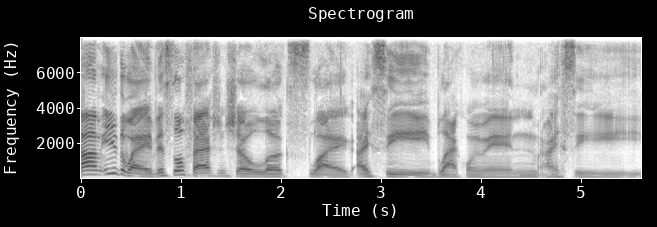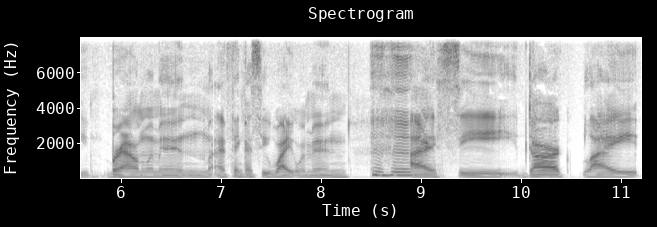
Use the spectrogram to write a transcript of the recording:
Um, either way, this little fashion show looks like I see black women, I see brown women, I think I see white women, Mm-hmm. I see dark, light,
